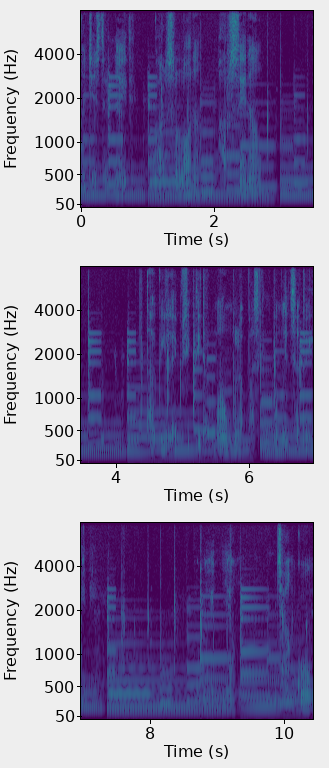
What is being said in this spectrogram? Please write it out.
Manchester United Barcelona Arsenal tetapi Leipzig tidak mau melepaskan pemain satu ini. Pemain yang canggung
